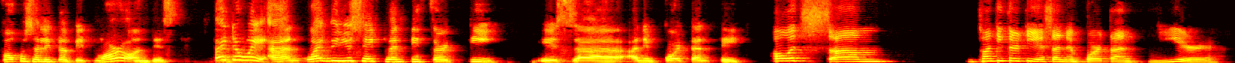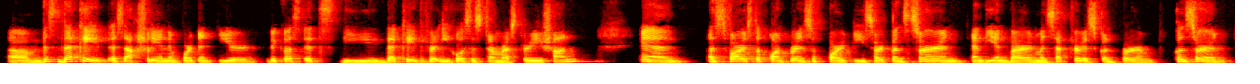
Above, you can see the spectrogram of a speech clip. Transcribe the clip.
focus a little bit more on this. By the way, Ann, why do you say 2030 is uh, an important date? Oh, it's um, 2030 is an important year. Um, this decade is actually an important year because it's the decade for ecosystem restoration. And as far as the conference of parties are concerned and the environment sector is confirmed concerned,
